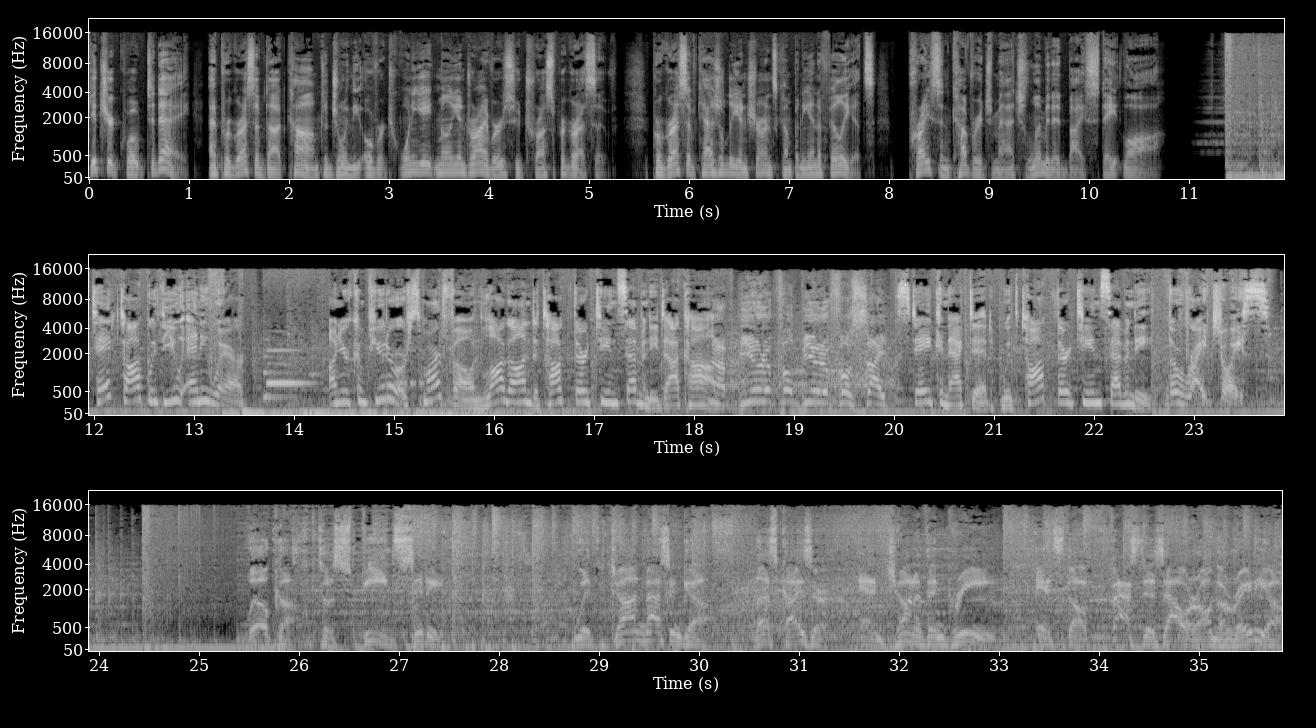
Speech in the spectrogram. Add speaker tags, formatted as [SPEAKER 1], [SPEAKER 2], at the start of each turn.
[SPEAKER 1] Get your quote today at progressive.com to join the over 28 million drivers who trust Progressive. Progressive Casualty Insurance Company and Affiliates. Price and coverage match limited by state law.
[SPEAKER 2] Take talk with you anywhere. On your computer or smartphone, log on to talk1370.com.
[SPEAKER 3] A beautiful, beautiful sight.
[SPEAKER 2] Stay connected with Talk 1370, the right choice.
[SPEAKER 4] Welcome to Speed City with John Massengill, Les Kaiser, and Jonathan Green. It's the fastest hour on the radio.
